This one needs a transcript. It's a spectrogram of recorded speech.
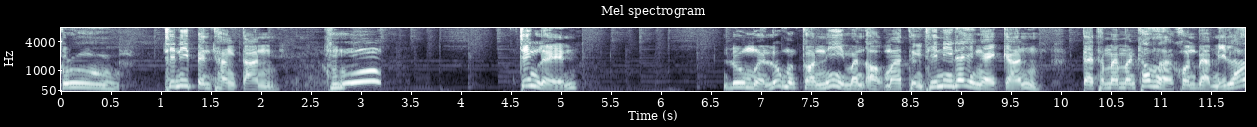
กรู ที่นี่เป็นทางตัน จิ้งเหลน ดูเหมือนลูกมังกรนี่มันออกมาถึงที่นี่ได้ยังไงกัน แต่ทำไมมันเข้าหาคนแบบนี้ล่ะ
